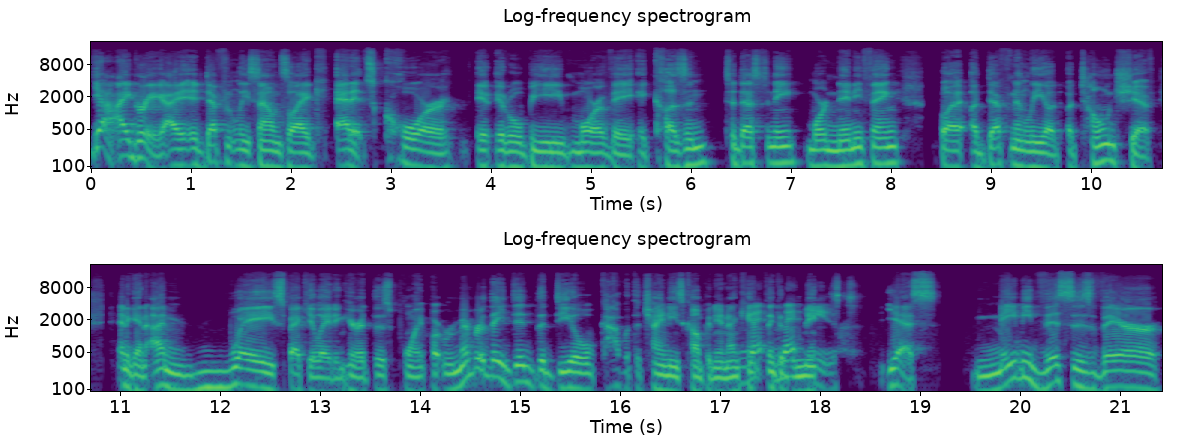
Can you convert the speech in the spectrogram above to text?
Yeah, I agree. I, it definitely sounds like at its core, it, it will be more of a, a cousin to Destiny more than anything, but a, definitely a, a tone shift. And again, I'm way speculating here at this point, but remember they did the deal, God, with the Chinese company, and I can't think of the name. Yes, maybe this is their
